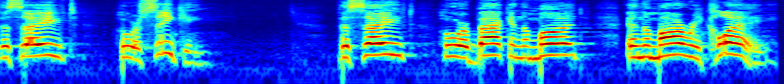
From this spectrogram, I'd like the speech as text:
The saved who are sinking the saved who are back in the mud and the miry clay.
